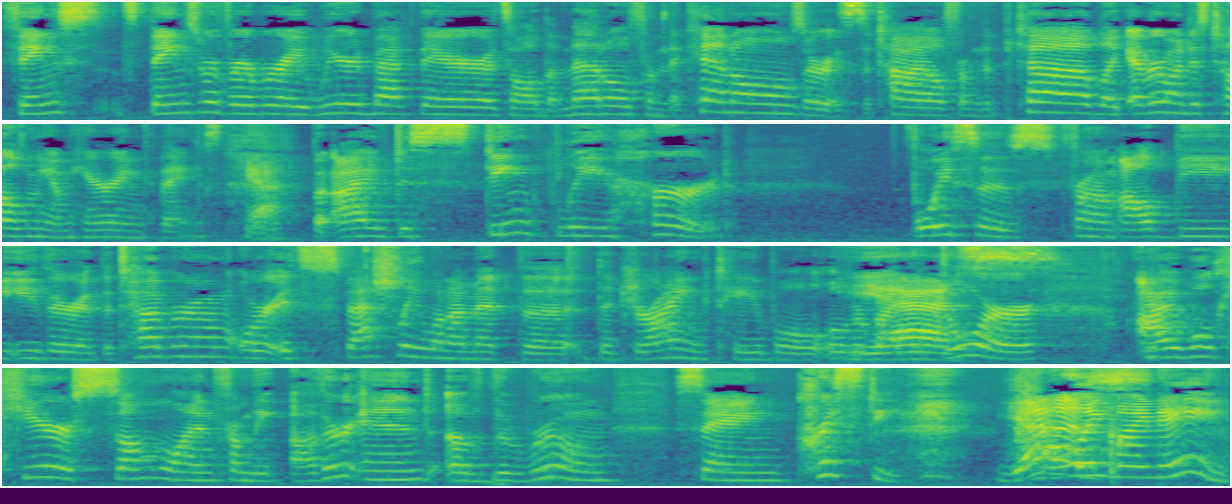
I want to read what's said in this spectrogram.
things things reverberate weird back there. It's all the metal from the kennels or it's the tile from the tub. Like everyone just tells me I'm hearing things. Yeah. But I've distinctly heard voices from I'll be either at the tub room or especially when I'm at the the drying table over Yes. by the door. I will hear someone from the other end of the room saying, Christy, Yes. calling my name.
